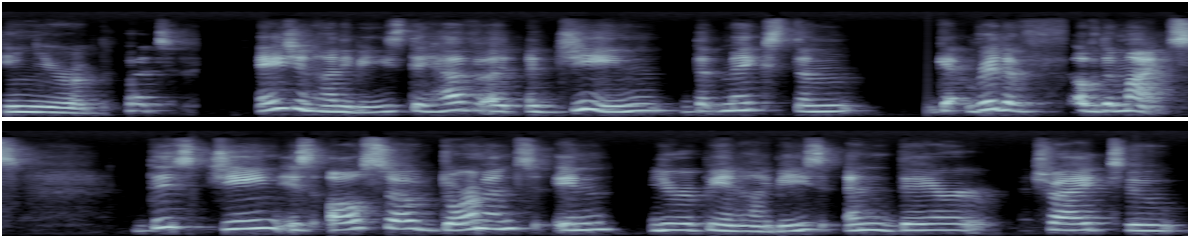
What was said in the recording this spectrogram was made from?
in Europe. But Asian honeybees, they have a, a gene that makes them get rid of, of the mites. This gene is also dormant in European honeybees, and they're trying to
